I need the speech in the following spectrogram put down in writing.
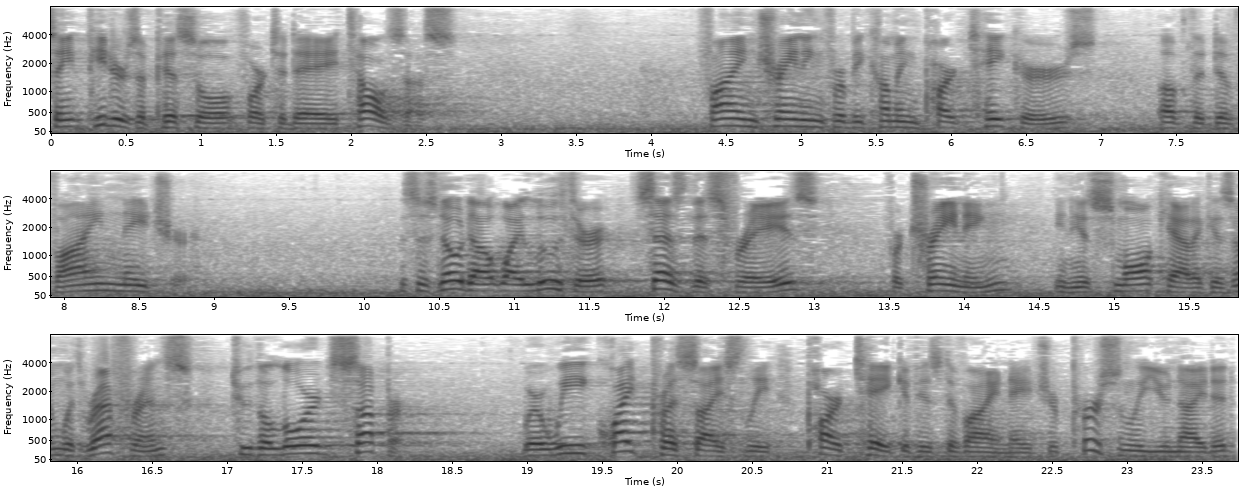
St. Peter's epistle for today tells us fine training for becoming partakers of the divine nature. This is no doubt why Luther says this phrase for training in his small catechism with reference to the Lord's Supper, where we quite precisely partake of his divine nature, personally united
